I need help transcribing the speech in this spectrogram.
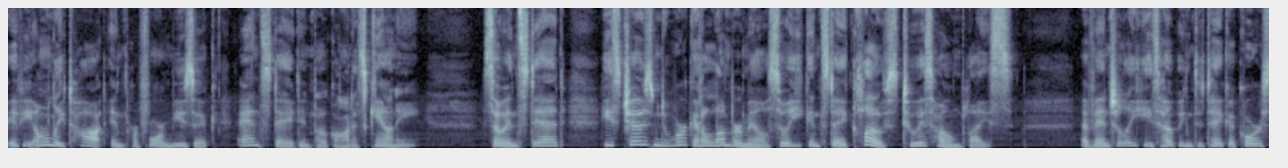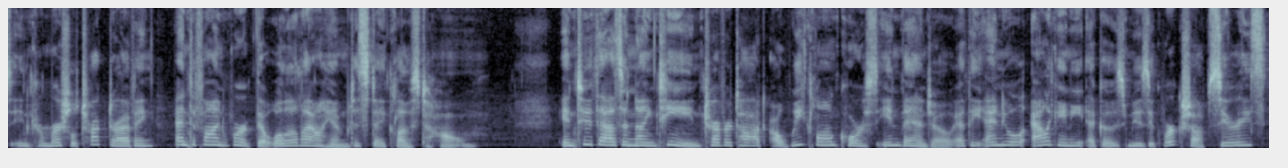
if he only taught and performed music and stayed in Pocahontas County. So instead, he's chosen to work at a lumber mill so he can stay close to his home place. Eventually, he's hoping to take a course in commercial truck driving and to find work that will allow him to stay close to home. In 2019, Trevor taught a week long course in banjo at the annual Allegheny Echoes Music Workshop Series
